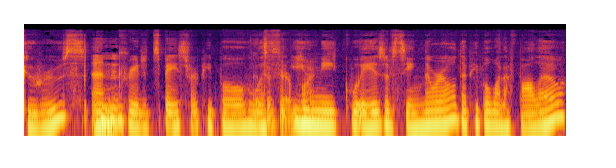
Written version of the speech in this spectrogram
gurus and created space for people Mm-hmm. That's with unique ways of seeing the world that people want to follow.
